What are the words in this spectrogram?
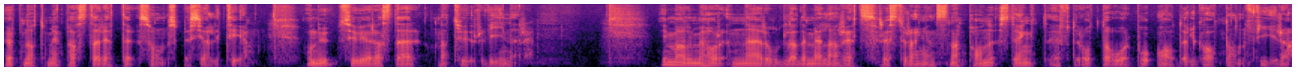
öppnat med pastarätter som specialitet. Och nu serveras där naturviner. I Malmö har närodlade mellanrättsrestaurangen Snapphane stängt efter åtta år på Adelgatan 4.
